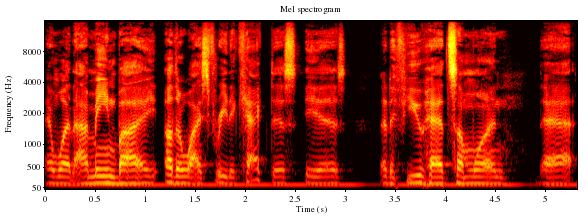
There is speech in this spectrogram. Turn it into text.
And what I mean by otherwise free to Cactus is that if you had someone that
